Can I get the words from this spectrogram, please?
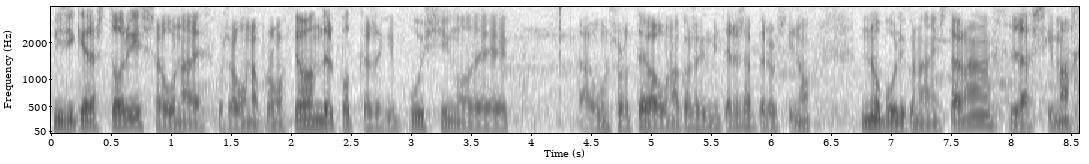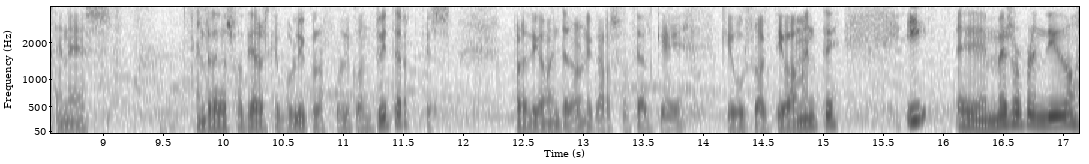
ni siquiera stories, alguna vez pues alguna promoción del podcast de Keep Pushing o de algún sorteo, alguna cosa que me interesa, pero si no, no publico nada en Instagram, las imágenes en redes sociales que publico las publico en Twitter, que es prácticamente la única red social que, que uso activamente. Y eh, me he sorprendido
